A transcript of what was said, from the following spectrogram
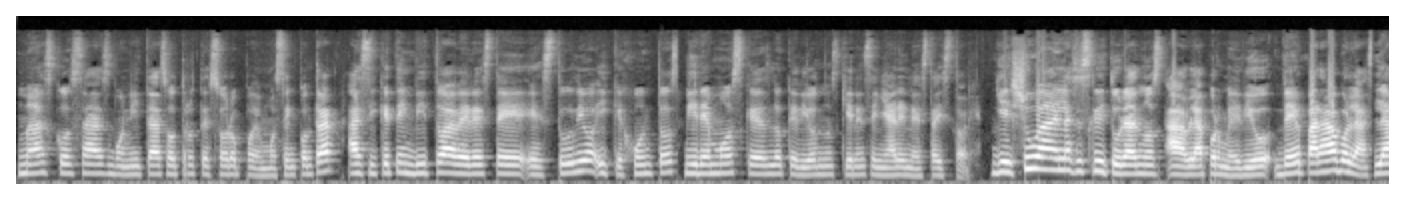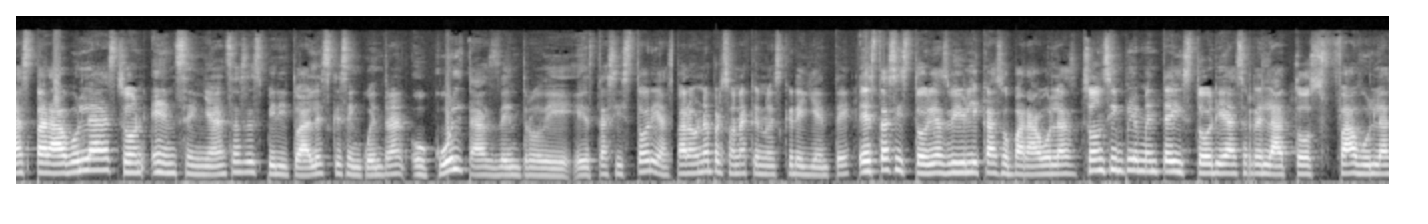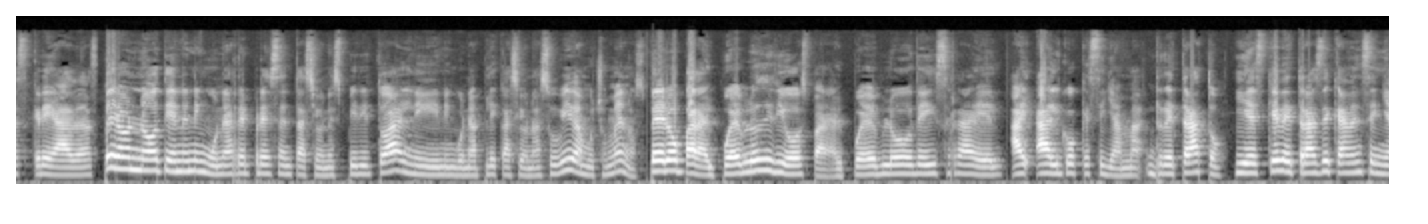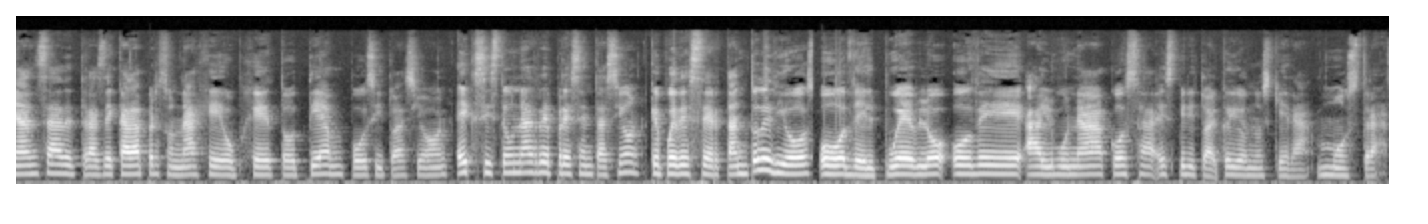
más cosas bonitas, otro tesoro podemos encontrar. Así que te invito a ver este estudio y que juntos miremos qué es lo que Dios nos quiere enseñar en esta historia. Yeshua en las escrituras nos habla por medio de parábolas. Las parábolas son enseñanzas espirituales que se encuentran ocultas dentro de estas historias. Para una persona que no es creyente, estas historias bíblicas o parábolas son simplemente historias, relatos, fábulas creadas, pero no tienen ninguna representación presentación espiritual ni ninguna aplicación a su vida, mucho menos. Pero para el pueblo de Dios, para el pueblo de Israel, hay algo que se llama retrato. Y es que detrás de cada enseñanza, detrás de cada personaje, objeto, tiempo, situación, existe una representación que puede ser tanto de Dios o del pueblo o de alguna cosa espiritual que Dios nos quiera mostrar.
